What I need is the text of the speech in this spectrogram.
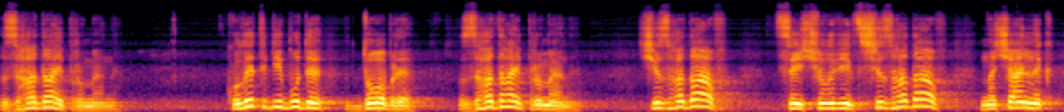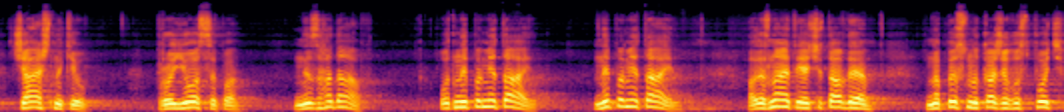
згадай про мене. Коли тобі буде добре, згадай про мене. Чи згадав цей чоловік, чи згадав начальник чашників про Йосипа? Не згадав. От не пам'ятаю, не пам'ятаю. Але знаєте, я читав, де написано, каже Господь,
